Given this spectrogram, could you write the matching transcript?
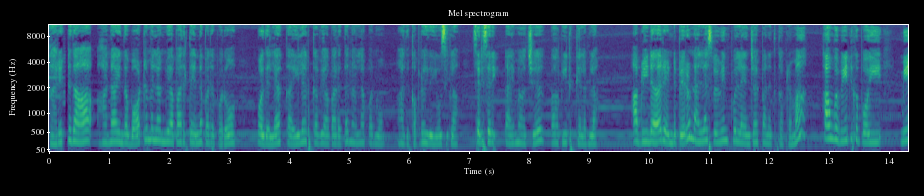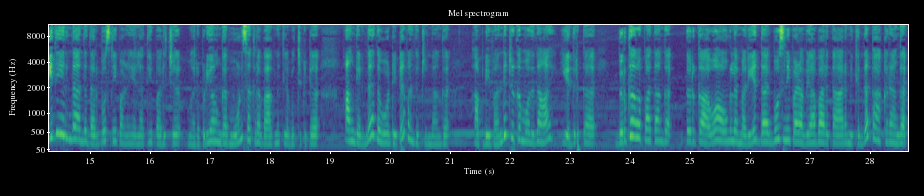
கரெக்டு தான். ஆனா இந்த வாட்டர்மெலன் வியாபாரத்தை என்ன பண்ண போறோம்? முதல்ல கையில இருக்க வியாபாரத்தை நல்லா பண்ணுவோம். அதுக்கப்புறம் இதை யோசிக்கலாம். சரி சரி டைம் ஆச்சு. வா வீட்டுக்கு கிளம்பலாம். அப்படின்னு ரெண்டு பேரும் நல்லா ஸ்விம்மிங் பூல்ல என்ஜாய் பண்ணதுக்கு அப்புறமா அவங்க வீட்டுக்கு போய் மீதி இருந்த அந்த தர்பூசணி பழம் எல்லாத்தையும் பறிச்சு மறுபடியும் அவங்க மூணு சக்கர வாகனத்துல வச்சுக்கிட்டு அங்கிருந்து அதை ஓட்டிட்டு வந்துட்டு இருந்தாங்க. அப்படி வந்துட்டு இருக்கும் போதுதான் எதிர்க்க துர்காவை பார்த்தாங்க. துர்காவும் அவங்கள மாதிரியே தர்பூசணி பழ வியாபாரத்தை ஆரம்பிக்கிறத பாக்குறாங்க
